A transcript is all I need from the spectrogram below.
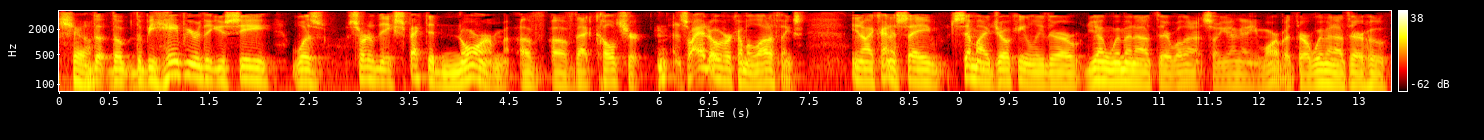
Sure. The the, the behavior that you see was sort of the expected norm of of that culture. So I had to overcome a lot of things. You know, I kind of say semi-jokingly, there are young women out there. Well, they're not so young anymore, but there are women out there who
